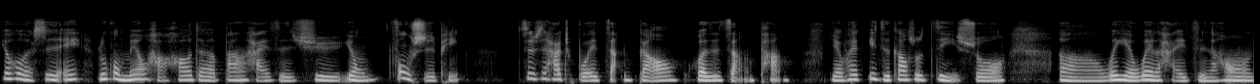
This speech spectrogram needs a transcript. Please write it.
又或者是哎，如果没有好好的帮孩子去用副食品。是不是他就不会长高，或者是长胖？也会一直告诉自己说：“嗯，我也为了孩子，然后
